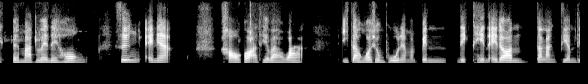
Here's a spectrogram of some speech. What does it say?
กไปมัดไว้ในห้อง ซึ่งไอเนี้ยเขาก็อธิบายว่า อีตาหัวชมพูเนี่ยมันเป็นเด็ก train ไอดอลกำลังเตรียมเด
